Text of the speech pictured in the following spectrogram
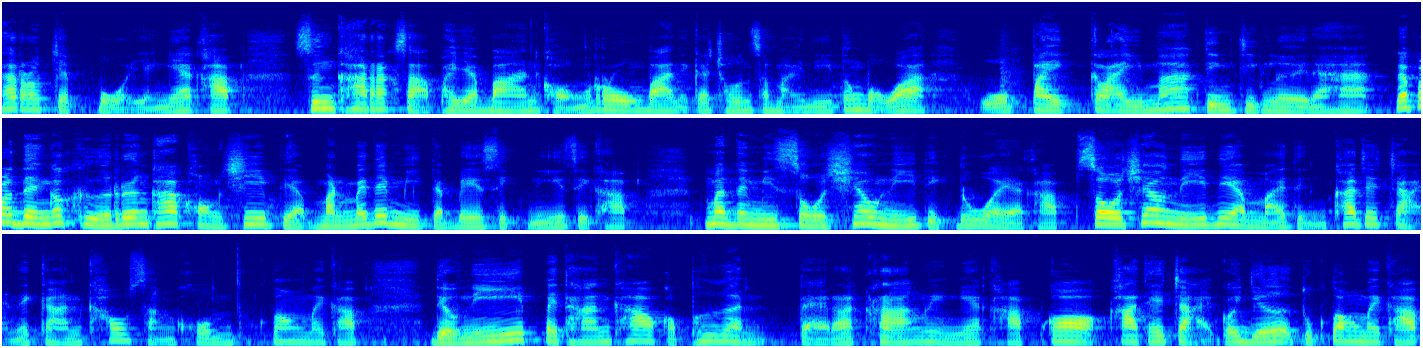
ถ้าเราเจ็บป่วยอย่างเงี้ยครับ ซึ่งค่ารักษาพยาบาลของโรงพยาบาลเอกชนสมัยนี้ต้องบอกว่าโอ้ไปไกลมากจริง ๆ เลยนะฮะ และประเด็นก็คือเรื่องค่าครองชีพเนี่ยมันไม่ได้มีแต่เบสิกนี้สิครับ มันยังมีโซเชียลนี้อีกด้วยครับโซเชียลนี้เนี่ยหมายถึงค่าใช้จ่ายในการเข้าสังคมถูกต้องไหมครับ เดี๋ยวนี้ไปทานข้าวกับเพื่อน แต่ละครั้งอย่างเงี้ยครับก็ค่าใช้จ่ายก็เยอะถูกต้องไหมครับ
